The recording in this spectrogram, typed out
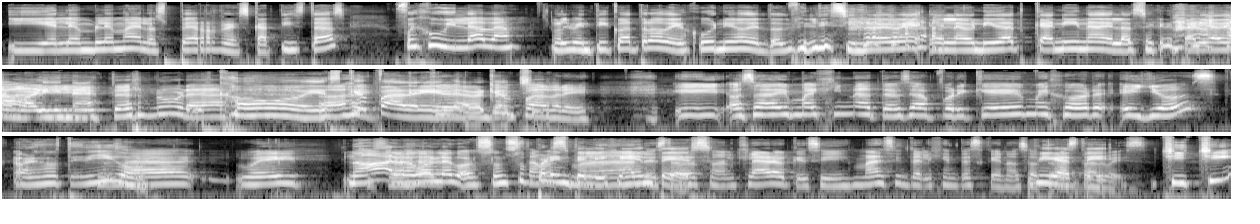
y el emblema de los perros rescatistas fue jubilada el 24 de junio del 2019 en la unidad canina de la Secretaría de Marina. Ay, ternura. ¿Cómo ves? Ay, qué padre, qué- la verdad. Qué padre. Y, o sea, imagínate, o sea, ¿por qué mejor ellos? Por eso te digo. O sea, güey. No, o sea, luego, luego, son súper inteligentes. mal. Claro que sí, más inteligentes que nosotros, Fíjate, tal vez. Chichi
